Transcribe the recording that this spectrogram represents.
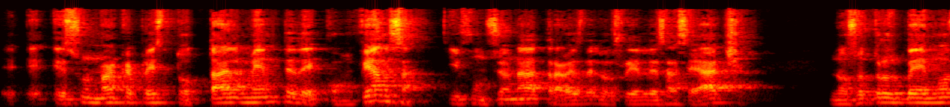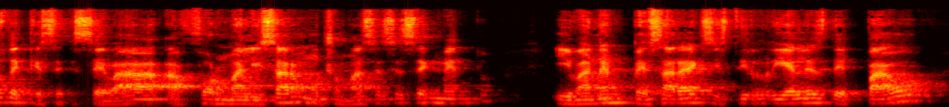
es un marketplace totalmente de confianza y funciona a través de los rieles ACH. Nosotros vemos de que se, va a formalizar mucho más ese segmento y van a empezar a existir rieles de pago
